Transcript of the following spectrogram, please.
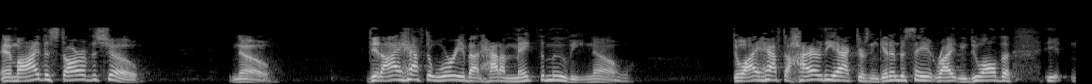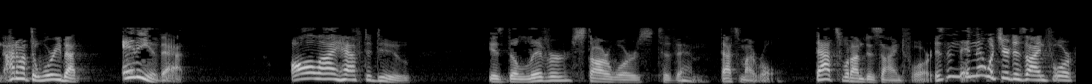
Am I the star of the show? No. Did I have to worry about how to make the movie? No. Do I have to hire the actors and get them to say it right and do all the, I don't have to worry about any of that. All I have to do is deliver Star Wars to them. That's my role. That's what I'm designed for. Isn't, isn't that what you're designed for?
